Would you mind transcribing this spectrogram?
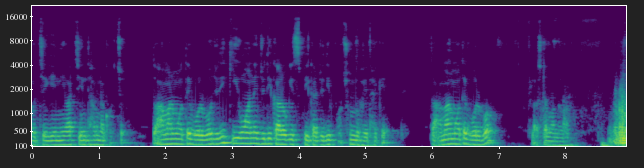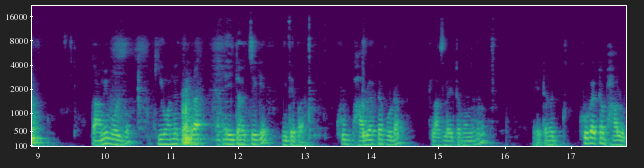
হচ্ছে গিয়ে নেওয়ার চিন্তা ভাবনা করছ, তো আমার মতে বলব যদি কি ওয়ানে যদি কারও কি স্পিকার যদি পছন্দ হয়ে থাকে, তো আমার মতে বলব ফ্লাশটা বন্ধ করো। তো আমি বলব, কি ওয়ানে তোমরা এইটা হচ্ছে গিয়ে নিতে পারো। খুব ভালো একটা প্রোডাক্ট ফ্ল্যাশ লাইটটা বন্ধ করো। এটা খুব একটা ভালো।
